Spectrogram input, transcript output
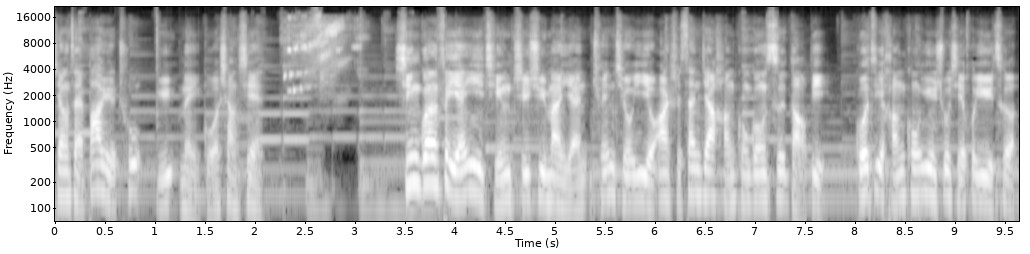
将在八月初于美国上线。新冠肺炎疫情持续蔓延，全球已有二十三家航空公司倒闭。国际航空运输协会预测，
